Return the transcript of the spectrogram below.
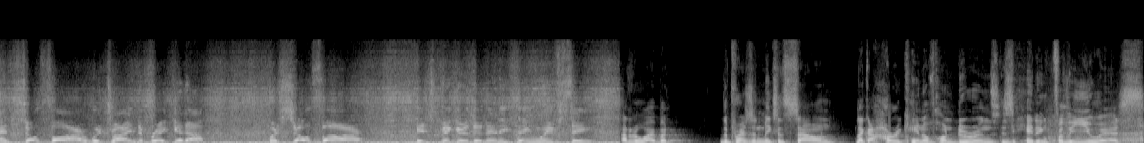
And so far, we're trying to break it up. But so far, it's bigger than anything we've seen. I don't know why, but the president makes it sound like a hurricane of Hondurans is heading for the U.S.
